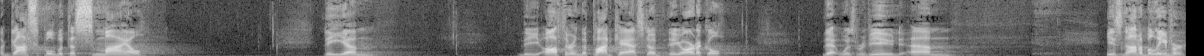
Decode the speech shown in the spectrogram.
a gospel with a smile. The, um, the author in the podcast of the article that was reviewed um, is not a believer.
